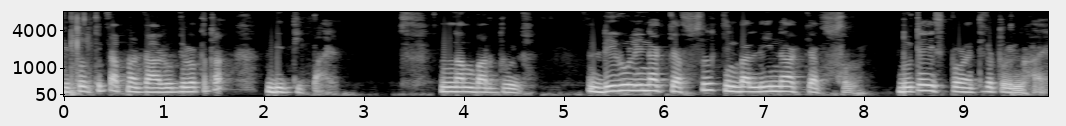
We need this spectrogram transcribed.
ভিতর থেকে আপনার গায়ের উজ্জ্বলতাটা বৃদ্ধি পায়। নাম্বার দুই ডিরুলিনা ক্যাপসুল কিংবা লিনা ক্যাপসুল দুইটাই স্প্রোনে থেকে তৈরি হয়।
